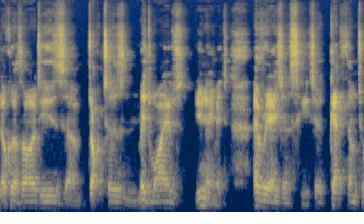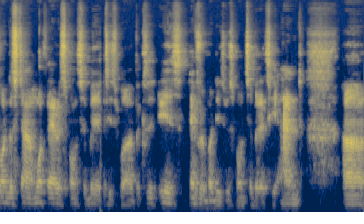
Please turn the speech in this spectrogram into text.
local authorities, um, doctors, midwives, you name it, every agency to get them to understand what their responsibilities were because it is everybody's responsibility. And, uh,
